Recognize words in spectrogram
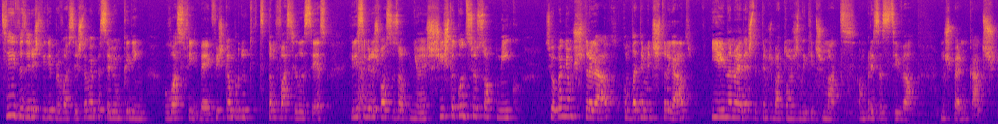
Decidi fazer este vídeo para vocês também para saber um bocadinho o vosso feedback, visto que é um produto de tão fácil acesso. Queria saber as vossas opiniões, se isto aconteceu só comigo, se eu apanhei um estragado, completamente estragado, e ainda não é desta que temos batons líquidos mate a um preço acessível nos supermercados.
